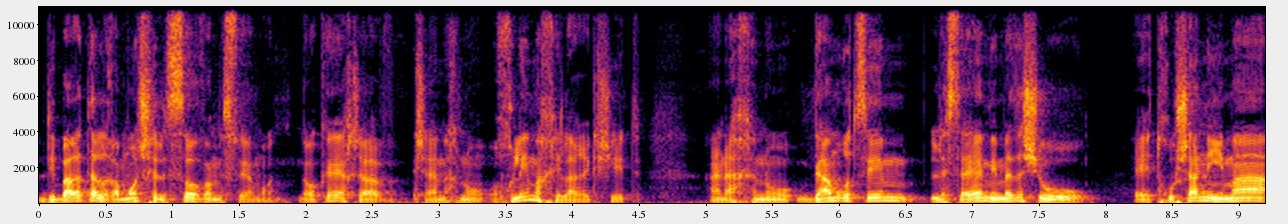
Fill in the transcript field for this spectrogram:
דיברת על רמות של שובע מסוימות, אוקיי? עכשיו, כשאנחנו אוכלים אכילה רגשית, אנחנו גם רוצים לסיים עם איזשהו אה, תחושה נעימה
